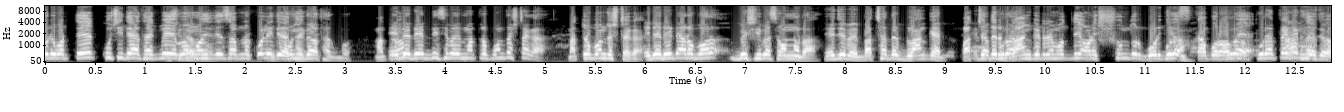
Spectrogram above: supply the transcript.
পরিবর্তে কুচি দেওয়া থাকবে এবং আপনার কলি দেওয়া থাকবে। দেওয়া থাকব। মাত্র এটা রেট দিছি ভাই মাত্র পঞ্চাশ টাকা। মাত্র পঞ্চাশ টাকা। এটা রেট আরও বড় বেশি পাচ্ছে অন্যরা। এই যে ভাই বাচ্চাদের ব্ল্যাঙ্কেট বাচ্চাদের মধ্যে অনেক সুন্দর গর্জিয়াস কাপড় হবে। পুরো প্যাকেট হয়ে যাবে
